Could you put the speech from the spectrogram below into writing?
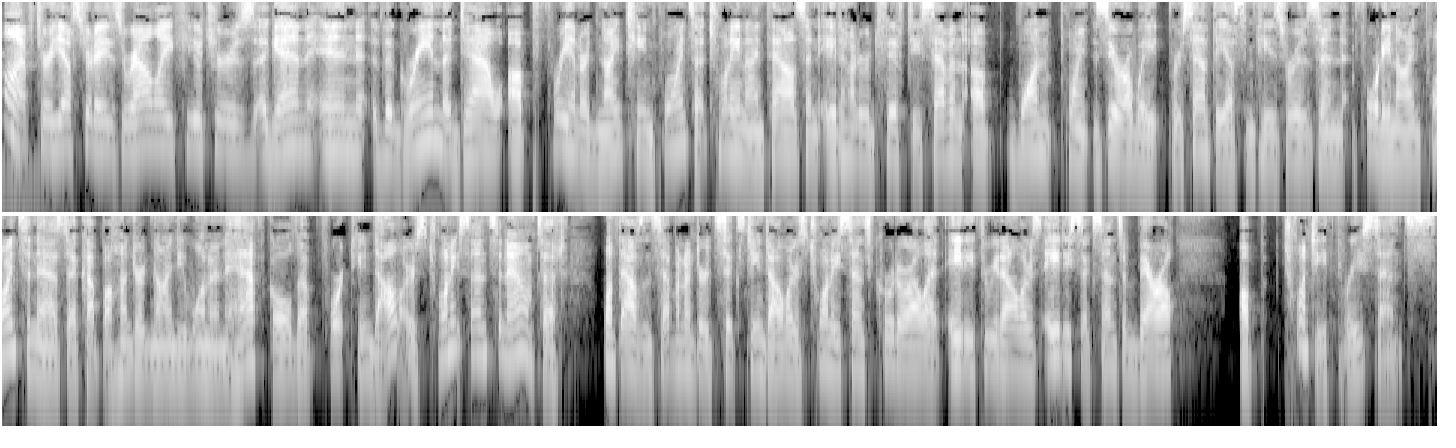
Well, after yesterday's rally, futures again in the green. The Dow up 319 points at 29,857, up 1.08%. The S&P's risen 49 points. The Nasdaq up 191 and a half. Gold up $14.20 an ounce at $1,716.20. Crude oil at $83.86 a barrel, up 23 cents.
